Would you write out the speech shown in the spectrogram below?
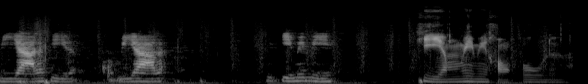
มียาแล้วทีแล้วมมียาแล้วเมื่อกี้ไม่มีพี่ยังไม่มีของฟูเลย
